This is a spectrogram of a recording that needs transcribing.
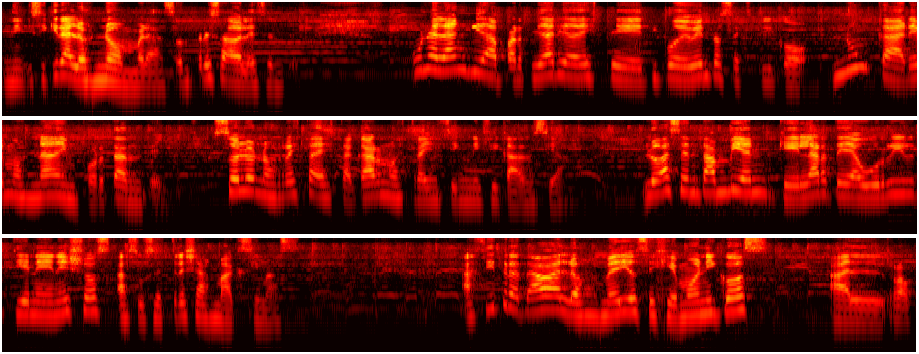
Ni siquiera los nombra, son tres adolescentes. Una lánguida partidaria de este tipo de eventos explicó, nunca haremos nada importante, solo nos resta destacar nuestra insignificancia. Lo hacen tan bien que el arte de aburrir tiene en ellos a sus estrellas máximas. Así trataban los medios hegemónicos al rock,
